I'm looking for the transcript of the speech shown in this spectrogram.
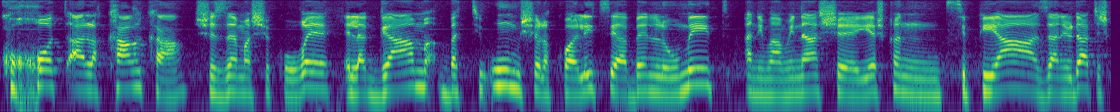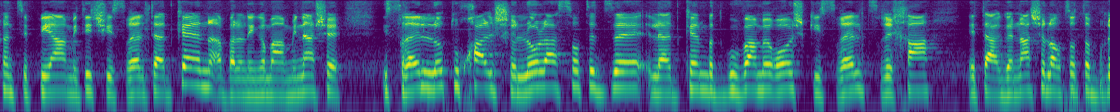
כוחות על הקרקע, שזה מה שקורה, אלא גם בתיאום של הקואליציה הבינלאומית, אני מאמינה שיש כאן ציפייה, זה אני יודעת, יש כאן ציפייה אמיתית שישראל תעדכן, אבל אני גם מאמינה שישראל לא תוכל שלא לעשות את זה, לעדכן בתגובה מראש, כי ישראל צריכה את ההגנה של ארה"ב,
